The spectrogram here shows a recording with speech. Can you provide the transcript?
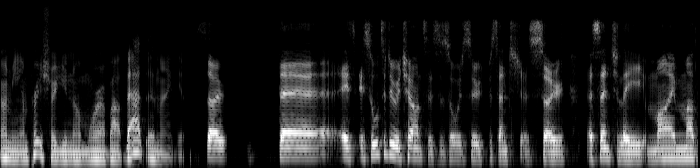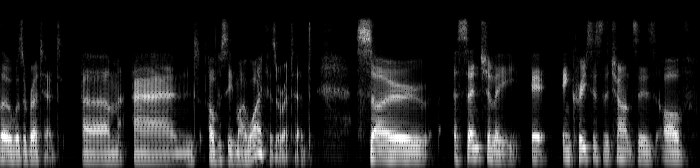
I mean, I'm pretty sure you know more about that than I do. So there, it's, it's all to do with chances. It's always to do with percentages. So essentially, my mother was a redhead, um, and obviously my wife is a redhead. So essentially, it increases the chances of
